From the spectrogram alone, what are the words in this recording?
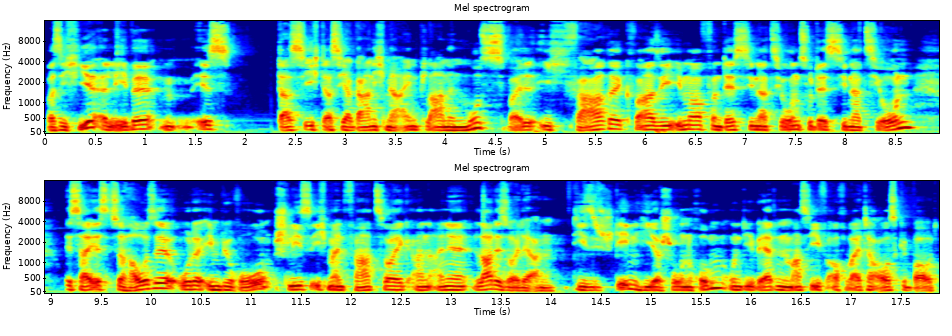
Was ich hier erlebe, ist, dass ich das ja gar nicht mehr einplanen muss, weil ich fahre quasi immer von Destination zu Destination es sei es zu Hause oder im Büro, schließe ich mein Fahrzeug an eine Ladesäule an. Diese stehen hier schon rum und die werden massiv auch weiter ausgebaut.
